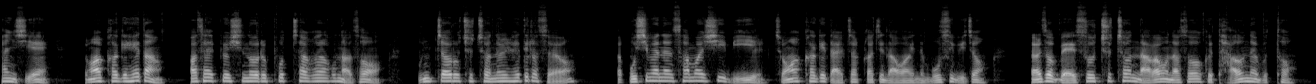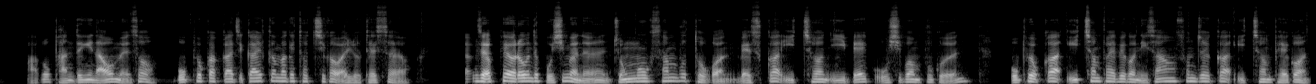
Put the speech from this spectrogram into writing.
1시에 정확하게 해당 화살표 신호를 포착을 하고 나서 문자로 추천을 해드렸어요. 자, 보시면은 3월 12일 정확하게 날짜까지 나와 있는 모습이죠. 자, 그래서 매수 추천 나가고 나서 그 다음 날부터 바로 반등이 나오면서 목표가까지 깔끔하게 터치가 완료됐어요. 자, 그래서 옆에 여러분들 보시면은 종목 3부 토건 매수가 2250원 부근 목표가 2800원 이상 손절가 2100원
